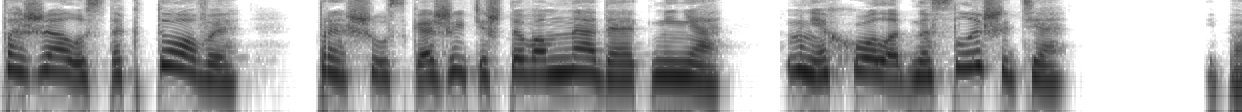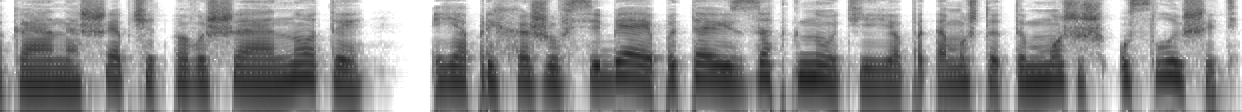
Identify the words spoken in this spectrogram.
Пожалуйста, кто вы? Прошу, скажите, что вам надо от меня. Мне холодно, слышите?» И пока она шепчет, повышая ноты, я прихожу в себя и пытаюсь заткнуть ее, потому что ты можешь услышать,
